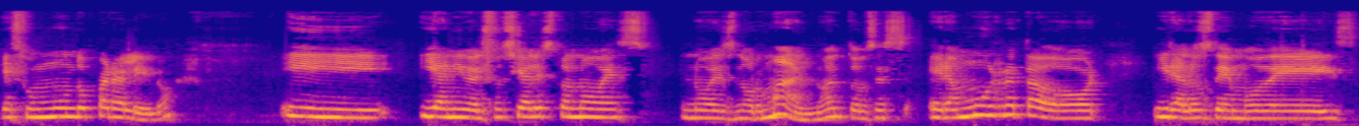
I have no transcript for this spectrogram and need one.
es un mundo paralelo. Y, y a nivel social esto no es no es normal, ¿no? Entonces era muy retador ir a los demo days,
